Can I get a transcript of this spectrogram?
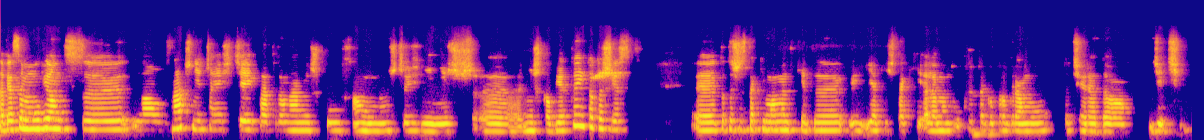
Nawiasem mówiąc, y, no, znacznie częściej patronami szkół są mężczyźni niż, y, niż kobiety i to też jest y, to też jest taki moment, kiedy jakiś taki element ukrytego programu dociera do dzieci.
